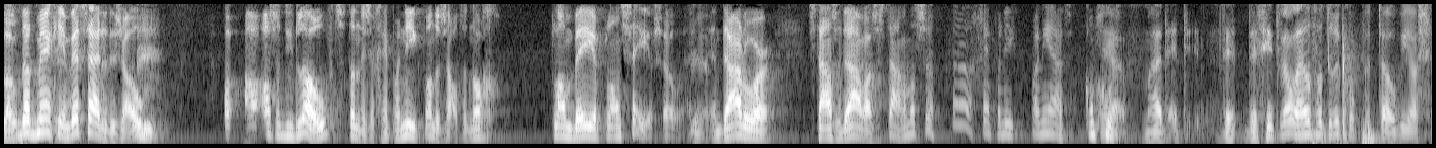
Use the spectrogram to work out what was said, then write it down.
dat, dat merk je in wedstrijden dus ook. Als het niet loopt, dan is er geen paniek. Want er is altijd nog plan B en plan C of zo. En, Ja. en daardoor staan ze daar waar ze staan. Omdat ze, eh, geen paniek, maakt niet uit. Komt goed. Ja, maar het, het- Er, er zit wel heel veel druk op, uh, Tobias.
